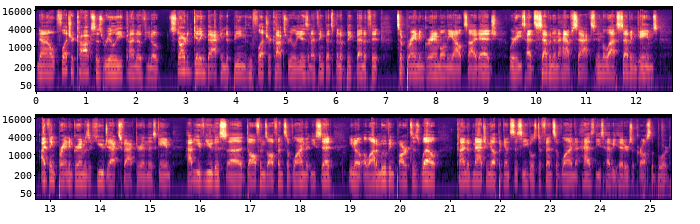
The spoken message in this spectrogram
Now, Fletcher Cox has really kind of, you know, started getting back into being who Fletcher Cox really is, and I think that's been a big benefit to Brandon Graham on the outside edge, where he's had seven and a half sacks in the last seven games. I think Brandon Graham is a huge X factor in this game. How do you view this uh, Dolphins offensive line that you said, you know, a lot of moving parts as well, kind of matching up against this Eagles defensive line that has these heavy hitters across the board?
